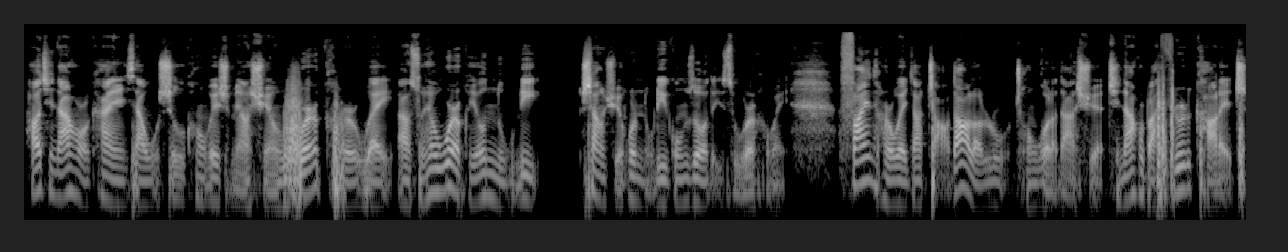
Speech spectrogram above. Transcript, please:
好，请大伙儿看一下五十个空为什么要选 work her way 啊？首先 work 有努力。上学或者努力工作的意思，work away，find her way 叫找到了路，冲过了大学。请大伙儿把 through college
